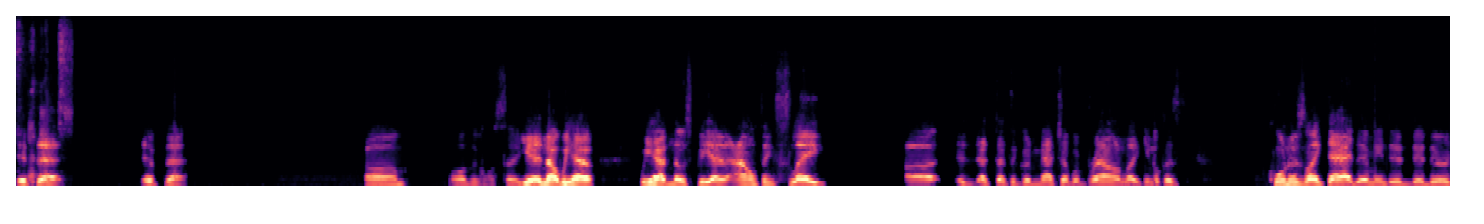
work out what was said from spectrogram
if that. If that. Um, what was I gonna say? Yeah, no, we have we have no speed, and I don't think Slay, uh, is that that's a good matchup with Brown. Like you know, because corners like that, I mean, they're, they're they're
